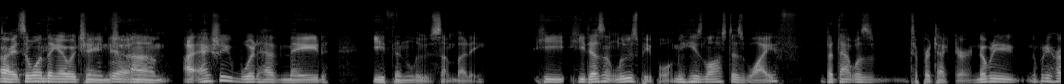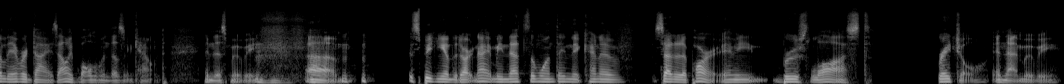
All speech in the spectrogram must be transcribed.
All right, so one thing I would change. Yeah. Um, I actually would have made Ethan lose somebody. He he doesn't lose people. I mean, he's lost his wife, but that was to protect her. Nobody nobody hardly ever dies. Alec Baldwin doesn't count in this movie. um, speaking of the Dark Knight, I mean that's the one thing that kind of set it apart. I mean, Bruce lost Rachel in that movie,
